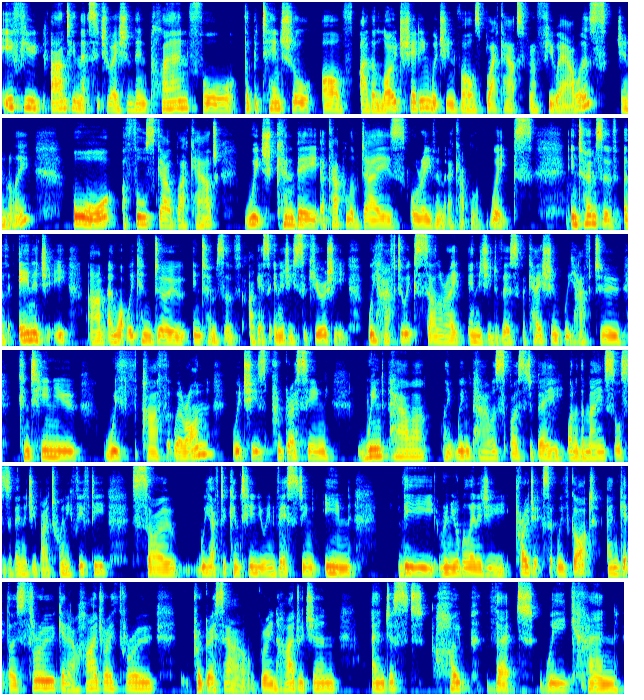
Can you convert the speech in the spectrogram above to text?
If you aren't in that situation, then plan for the potential of either load shedding, which involves blackouts for a few hours generally, or a full scale blackout, which can be a couple of days or even a couple of weeks. In terms of, of energy um, and what we can do in terms of, I guess, energy security, we have to accelerate energy diversification. We have to continue with the path that we're on, which is progressing wind power. I think wind power is supposed to be one of the main sources of energy by 2050. So we have to continue investing in the renewable energy projects that we've got and get those through, get our hydro through, progress our green hydrogen, and just hope that we can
